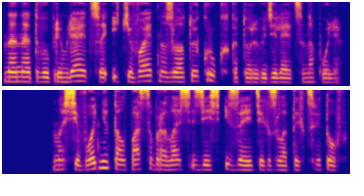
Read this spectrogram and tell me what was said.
Нанет выпрямляется и кивает на золотой круг, который выделяется на поле. Но сегодня толпа собралась здесь из-за этих золотых цветов.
